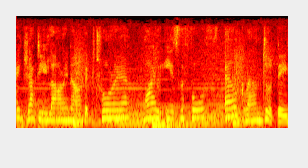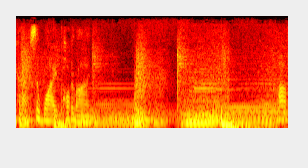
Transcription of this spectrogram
hija de la reina Victoria, while y the fourth, el Grande de y Pomerania. Of,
